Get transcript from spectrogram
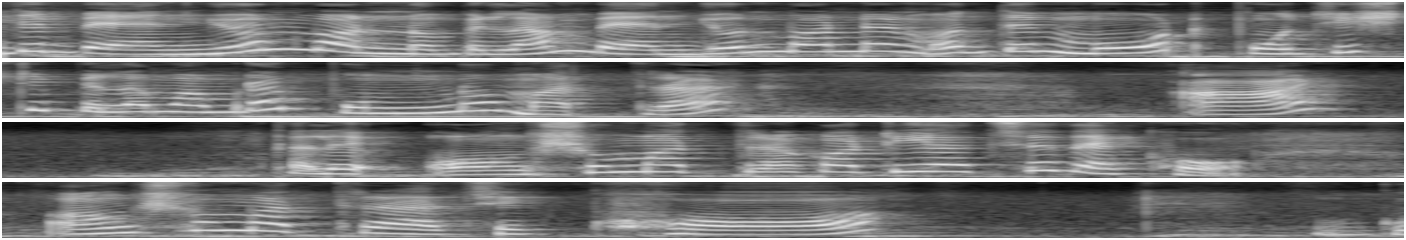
যে ব্যঞ্জন বর্ণ পেলাম, ব্যঞ্জন বর্ণের মধ্যে মোট পঁচিশটি পেলাম আমরা পূর্ণ মাত্রা আর তাহলে অংশমাত্রা কটি আছে দেখো? অংশমাত্রা আছে খ, গ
